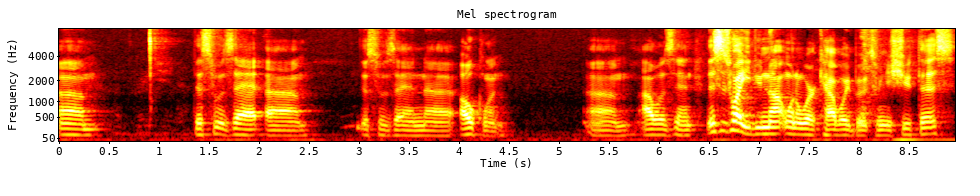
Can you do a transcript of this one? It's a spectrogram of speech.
Um, this was at um, this was in uh, Oakland. Um, I was in. This is why you do not want to wear cowboy boots when you shoot this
